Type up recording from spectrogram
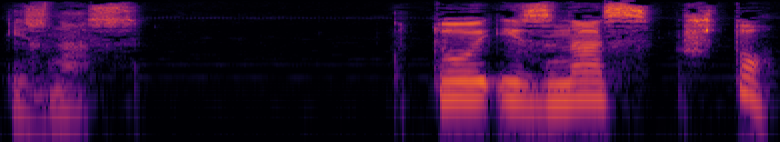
из нас. Кто из нас что?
